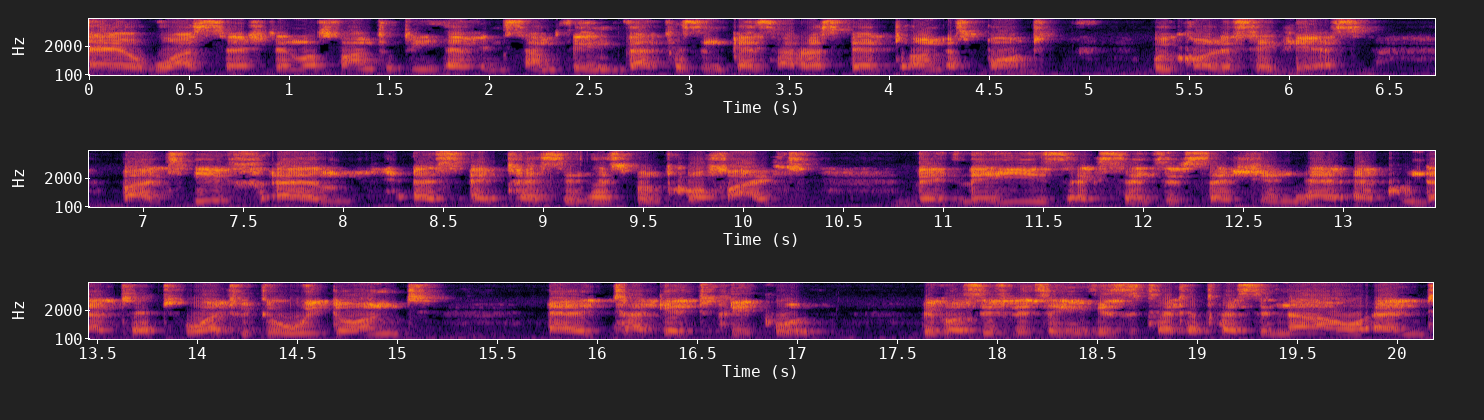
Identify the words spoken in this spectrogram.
uh, was searched and was found to be having something, that person gets arrested on the spot. We call it CPS. But if um, as a person has been profiled, there, there is extensive session uh, uh, conducted. What we do, we don't uh, target people Because if, let's say, you visited a person now and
